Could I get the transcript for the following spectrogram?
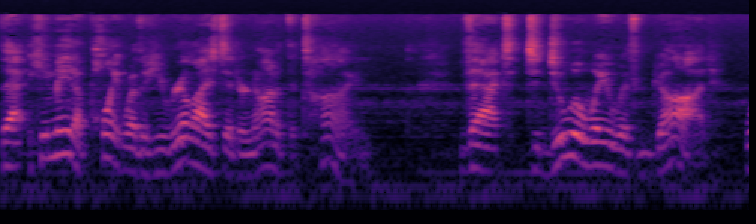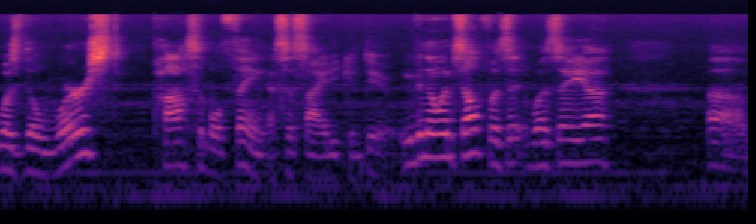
that he made a point, whether he realized it or not at the time, that to do away with God was the worst possible thing a society could do. Even though himself was a, was a uh, um,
